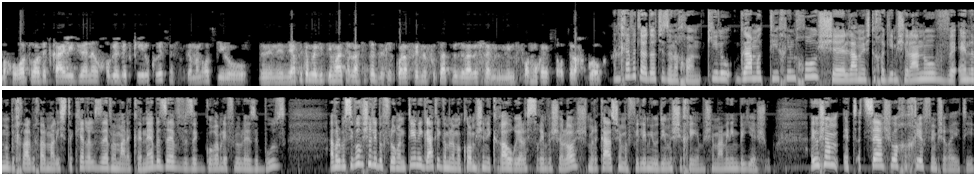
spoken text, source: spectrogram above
בחורות רואות את קיילי ג'נר חוגגת כאילו כריסמס, וגם אני רוצה כאילו, זה נהיה פתאום לגיטימציה לעשות את זה, כי כל הפיד מפוצץ בזה ואז יש להם מין פומו כזה שאתה רוצה לחגוג. אני חייבת להודות שזה נכון. כאילו, גם אותי חינכו שלנו יש את החגים שלנו, ואין לנו בכלל בכלל מה להסתכל על זה ומה לקנא בזה, וזה גורם לי אפילו לאיזה בוז. אבל בסיבוב שלי בפלורנטין הגעתי גם למקום שנקרא אוריאל 23, מרכז שמפעילים יהודים משיחיים שמאמינים בישו. היו שם את עצי האשוח הכי יפים שראיתי,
